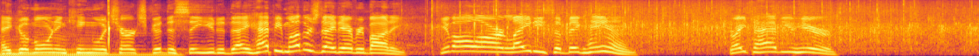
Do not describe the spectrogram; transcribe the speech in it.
Hey, good morning, Kingwood Church. Good to see you today. Happy Mother's Day to everybody. Give all our ladies a big hand. Great to have you here.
